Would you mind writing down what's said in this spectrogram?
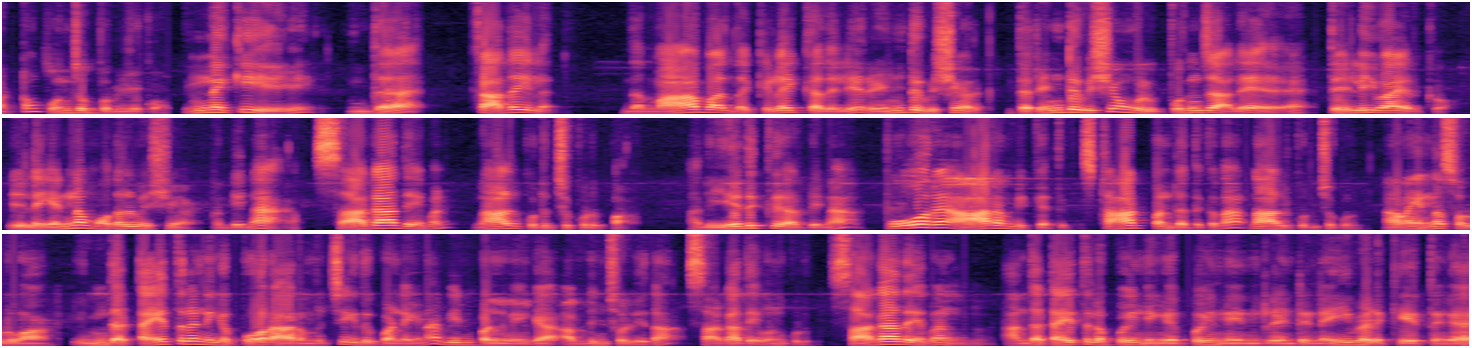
மட்டும் கொஞ்சம் புரிஞ்சுக்கும் இன்னைக்கு இந்த கதையில இந்த மகாபாரத கிளைக்கதையிலே ரெண்டு விஷயம் இருக்கு. இந்த ரெண்டு விஷயம் உங்களுக்கு புரிஞ்சாலே தெளிவா இருக்கும். இதுல என்ன முதல் விஷயம் அப்படின்னா சகாதேவன் நாள் குறிச்சு கொடுப்பான். அது எதுக்கு அப்படின்னா போற ஆரம்பிக்கிறதுக்கு ஸ்டார்ட் பண்றதுக்கு தான் நாள் குறிச்சு கொடுக்கும். அவன் என்ன சொல்லுவான்? இந்த டயத்துல நீங்க போற ஆரம்பிச்சு இது பண்ணீங்கன்னா வின் பண்ணுவீங்க அப்படின்னு சொல்லி தான் சகாதேவன் கொடுக்கும். சகாதேவன் அந்த டயத்துல போய் நீங்க போய் ரெண்டு நெய் விளக்கு ஏத்துங்க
